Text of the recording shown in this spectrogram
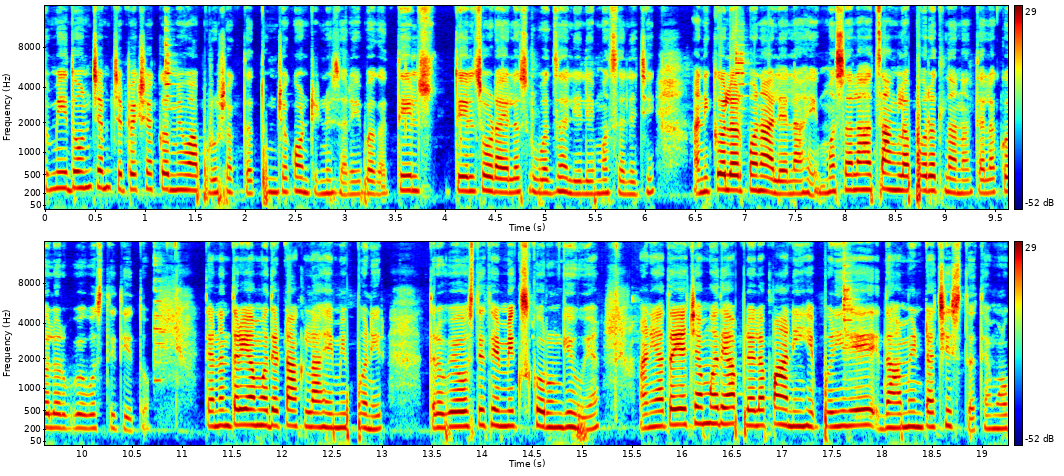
तुम्ही दोन चमचेपेक्षा कमी वापरू शकता तुमच्या क्वांटिटीनुसार हे बघा तेल तेल सोडायला सुरुवात झालेली आहे मसाल्याची. आणि कलर पण आलेला आहे. मसाला हा चांगला परतला ना त्याला कलर व्यवस्थित येतो. त्यानंतर यामध्ये टाकलं आहे मी पनीर. तर व्यवस्थित हे मिक्स करून घेऊया. आणि आता याच्यामध्ये आपल्याला पाणी हे पनीर हे दहा मिनटात शिजतं. त्यामुळं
